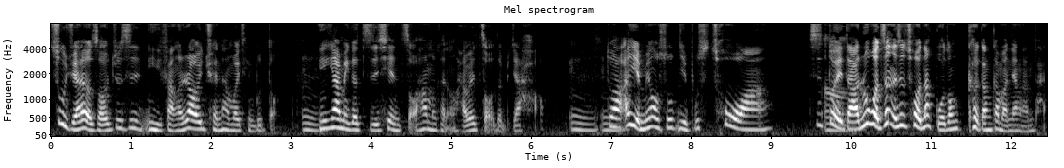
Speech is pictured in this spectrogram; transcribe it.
数学他有时候就是你反而绕一圈，他们会听不懂。嗯，你给他们一个直线走，他们可能还会走的比较好。嗯，嗯对啊，啊也没有说也不是错啊，是对的、如果真的是错，那国中课纲干嘛那样安排？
